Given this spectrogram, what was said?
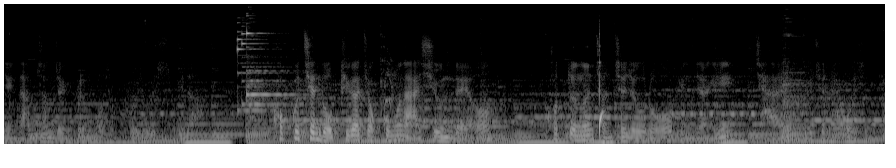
굉장히 남성적인 그런 모습 보여주고 있습니다. 코끝의 높이가 조금은 아쉬운데요. 콧등은 전체적으로 굉장히 잘 유지를 하고 있습니다.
